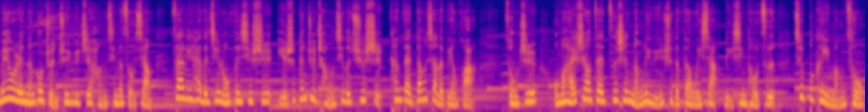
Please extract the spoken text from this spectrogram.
没有人能够准确预知行情的走向，再厉害的金融分析师也是根据长期的趋势看待当下的变化。总之，我们还是要在自身能力允许的范围下理性投资，切不可以盲从，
